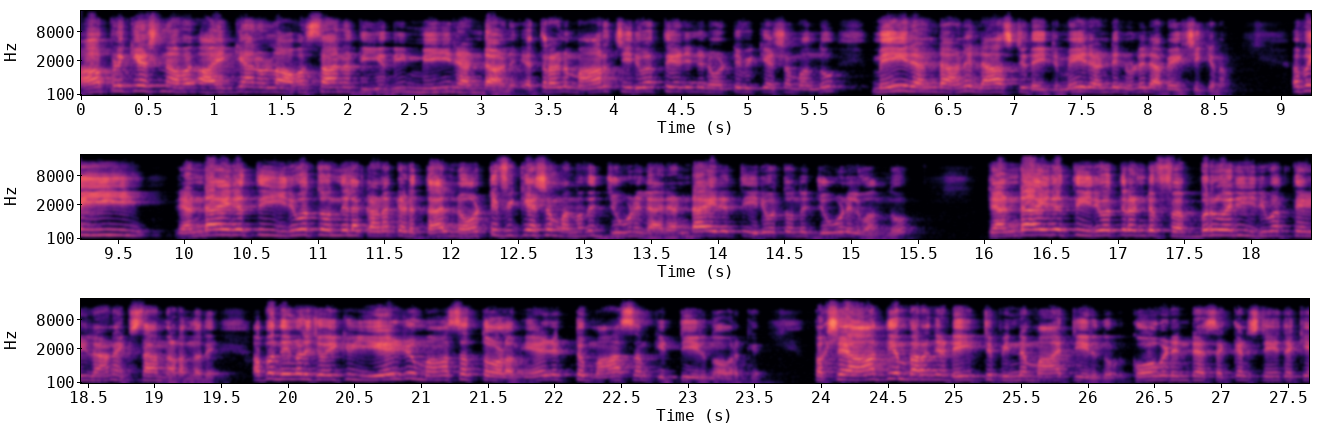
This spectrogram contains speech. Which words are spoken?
ആപ്ലിക്കേഷൻ അവ അയക്കാനുള്ള അവസാന തീയതി മെയ് രണ്ടാണ്. എത്രയാണ്? മാർച്ച് ഇരുപത്തേഴിന്റെ നോട്ടിഫിക്കേഷൻ വന്നു. മെയ് രണ്ടാണ് ലാസ്റ്റ് ഡേറ്റ്. മെയ് രണ്ടിനുള്ളിൽ അപേക്ഷിക്കണം. അപ്പോൾ ഈ രണ്ടായിരത്തി ഇരുപത്തി ഒന്നിലെ കണക്കെടുത്താൽ നോട്ടിഫിക്കേഷൻ വന്നത് ജൂണിലാണ് രണ്ടായിരത്തി ഇരുപത്തി ഒന്ന് ജൂണിൽ വന്നു. രണ്ടായിരത്തി ഇരുപത്തിരണ്ട് ഫെബ്രുവരി ഇരുപത്തി ഏഴിലാണ് എക്സാം നടന്നത്. അപ്പോൾ നിങ്ങൾ ചോദിക്കും ഏഴ് മാസത്തോളം ഏഴെട്ട് മാസം കിട്ടിയിരുന്നു അവർക്ക്. പക്ഷേ ആദ്യം പറഞ്ഞ ഡേറ്റ് പിന്നെ മാറ്റിയിരുന്നു. കോവിഡിന്റെ സെക്കൻഡ് സ്റ്റേജ് ഒക്കെ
